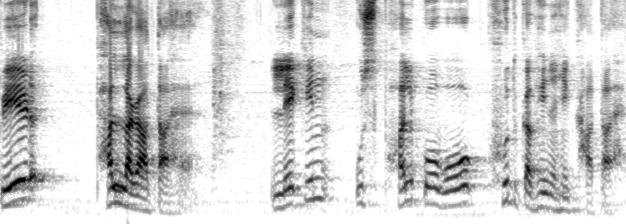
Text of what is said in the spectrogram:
पेड़ फल लगाता है, लेकिन उस फल को वो खुद कभी नहीं खाता है।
